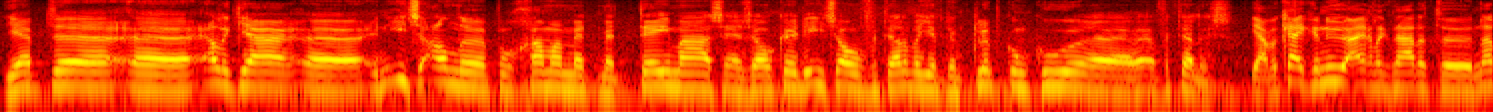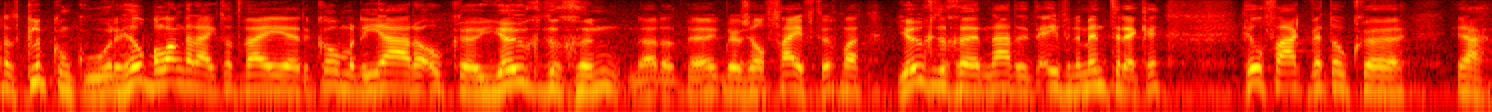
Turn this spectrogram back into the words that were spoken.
Je hebt uh, uh, elk jaar uh, een iets ander programma met, met thema's en zo. Kun je er iets over vertellen? Want je hebt een clubconcours. vertel eens. Ja, we kijken nu eigenlijk naar het, naar het clubconcours. Heel belangrijk dat wij de komende jaren ook jeugdigen, nou dat, ik ben zelf 50, maar jeugdigen naar dit evenement trekken. Heel vaak werd ook ja,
